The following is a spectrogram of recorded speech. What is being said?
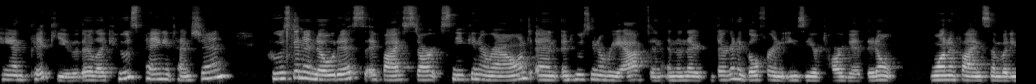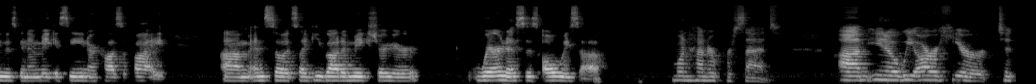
hand pick you. They're like who's paying attention? Who's going to notice if i start sneaking around and, and who's going to react? And, and then they're, they're going to go for an easier target. They don't want to find somebody who's going to make a scene or cause a fight. Um, and so it's like you got to make sure your awareness is always up. 100%. Um, you know, we are here to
